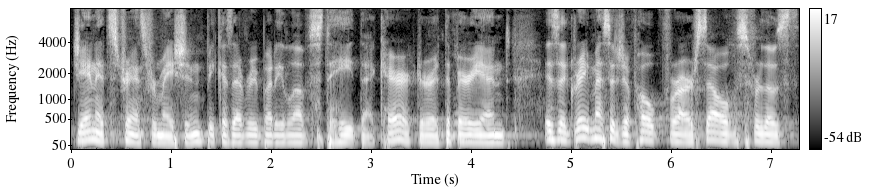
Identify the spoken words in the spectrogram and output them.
Janet's transformation, because everybody loves to hate that character at the very end, is a great message of hope for ourselves for those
